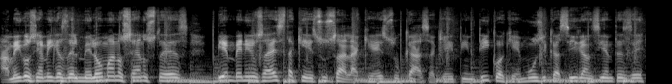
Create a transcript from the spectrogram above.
Amigos y amigas del Melómano, sean ustedes bienvenidos a esta que es su sala, que es su casa, que hay tintico, aquí hay música, sigan, siéntense,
